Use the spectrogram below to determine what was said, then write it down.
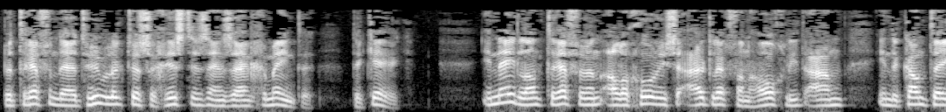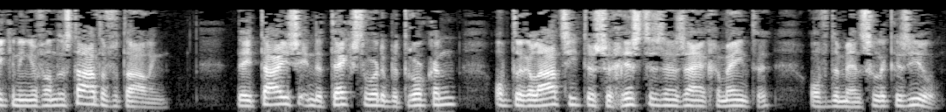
betreffende het huwelijk tussen Christus en zijn gemeente, de kerk. In Nederland treffen we een allegorische uitleg van Hooglied aan in de kanttekeningen van de Statenvertaling. Details in de tekst worden betrokken op de relatie tussen Christus en zijn gemeente of de menselijke ziel.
